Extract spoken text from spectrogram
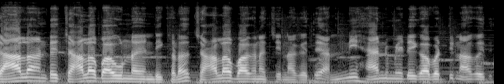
చాలా అంటే చాలా బాగున్నాయండి ఇక్కడ. చాలా బాగా నచ్చాయి. నాకైతే అన్ని హ్యాండ్ మేడే కాబట్టి నాకైతే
